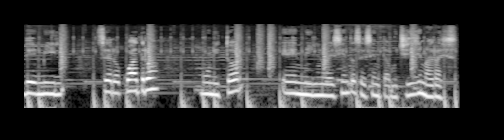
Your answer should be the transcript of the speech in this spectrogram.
de 1004, monitor en 1960? Muchísimas gracias.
